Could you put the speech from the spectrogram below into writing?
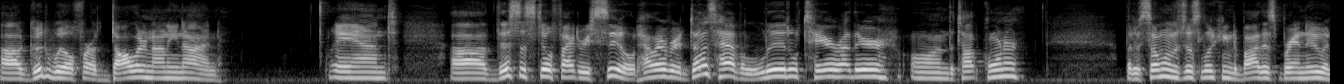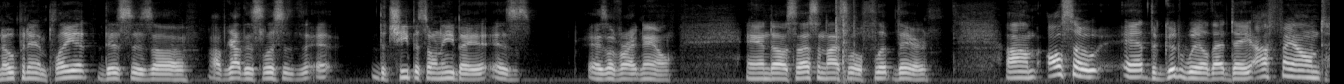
uh, Goodwill for $1.99. And uh, this is still factory sealed. However, it does have a little tear right there on the top corner. But if someone is just looking to buy this brand new and open it and play it, this is uh, I've got this listed the, the cheapest on eBay as as of right now, and uh, so that's a nice little flip there. Um, also, at the Goodwill that day, I found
